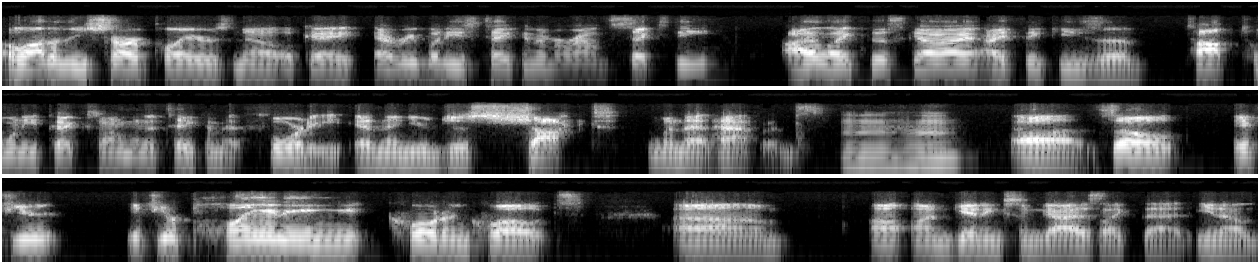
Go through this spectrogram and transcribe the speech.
a lot of these sharp players know okay everybody's taking them around 60 I like this guy I think he's a top 20 pick so I'm going to take him at 40 and then you're just shocked when that happens. Mm-hmm. uh, so if you're if you're planning quote unquote um, on, getting some guys like that you know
